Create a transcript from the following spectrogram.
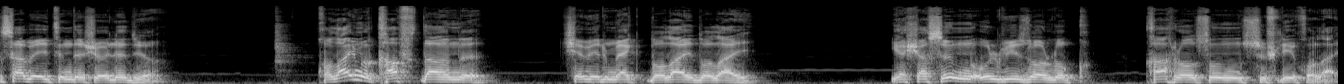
kısa beytinde şöyle diyor. Kolay mı Kaf Dağı'nı çevirmek dolay dolay? Yaşasın ulvi zorluk, kahrolsun süfli kolay.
